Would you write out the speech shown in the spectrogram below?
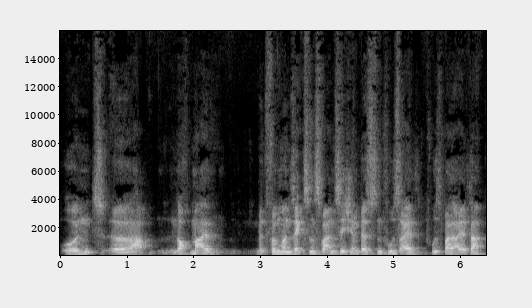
und äh, habe nochmal mit 25, 26 im besten Fußballalter,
